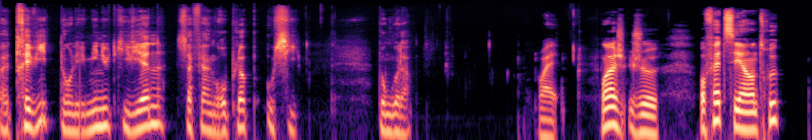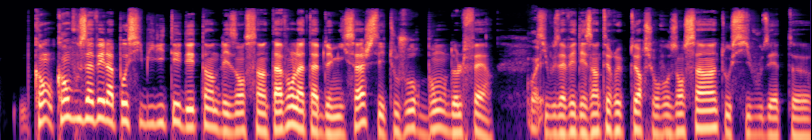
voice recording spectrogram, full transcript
euh, très vite dans les minutes qui viennent, ça fait un gros plop aussi. Donc voilà. Moi, je, je- en fait, c'est un truc. Quand, quand vous avez la possibilité d'éteindre les enceintes avant la table de mixage, c'est toujours bon de le faire. Ouais. Si vous avez des interrupteurs sur vos enceintes ou si vous êtes euh,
